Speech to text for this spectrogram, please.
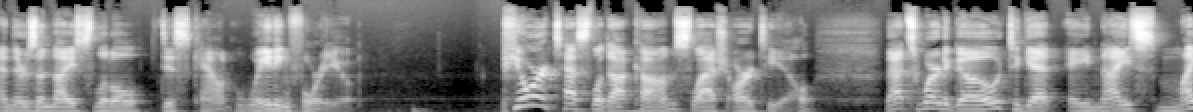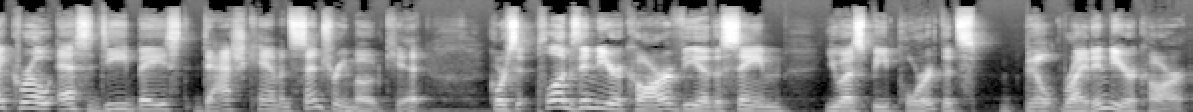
and there's a nice little discount waiting for you. PureTesla.com slash RTL. That's where to go to get a nice micro SD based dash cam and Sentry mode kit. Of course, it plugs into your car via the same USB port that's built right into your car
